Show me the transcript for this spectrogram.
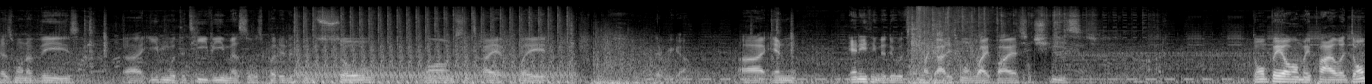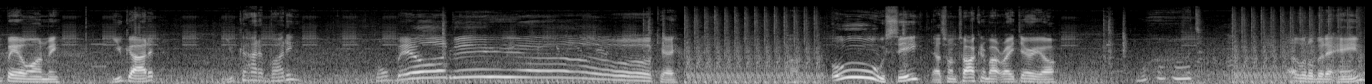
as one of these, uh, even with the TV missiles, but it has been so long since I have played. There we go. Uh, and anything to do with, oh my god, he's going right by us. Jesus. Don't bail on me, pilot. Don't bail on me. You got it. You got it, buddy. Don't bail on me. Oh, okay. Uh, ooh, see? That's what I'm talking about right there, y'all. What? A little bit of aim.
